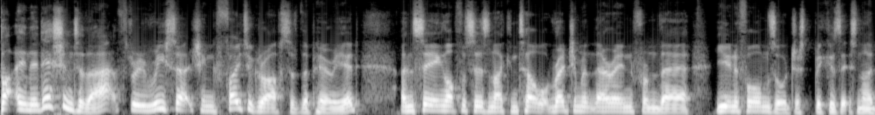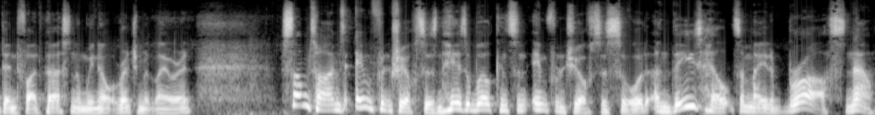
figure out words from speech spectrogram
But in addition to that, through researching photographs of the period and seeing officers, and I can tell what regiment they're in from their uniforms or just because it's an identified person and we know what regiment they were in. Sometimes infantry officers, and here's a Wilkinson infantry officer's sword, and these hilts are made of brass. Now,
